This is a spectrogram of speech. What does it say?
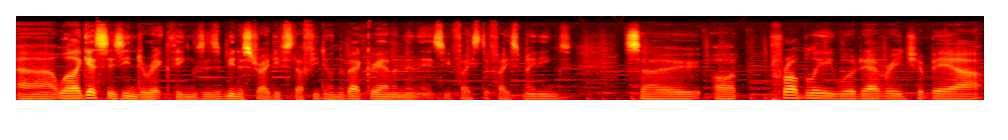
Uh, well, I guess there's indirect things. There's administrative stuff you do in the background, and then there's your face-to-face meetings. So I probably would average about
